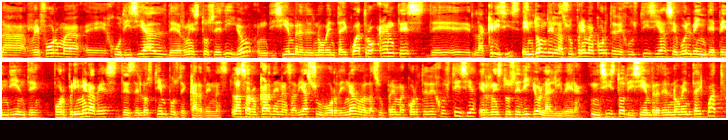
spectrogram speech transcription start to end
la reforma eh, judicial de Ernesto Cedillo en diciembre del 94 antes de la crisis, en donde la Suprema Suprema Corte de Justicia se vuelve independiente por primera vez desde los tiempos de Cárdenas. Lázaro Cárdenas había subordinado a la Suprema Corte de Justicia, Ernesto Cedillo la libera. Insisto, diciembre del 94.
